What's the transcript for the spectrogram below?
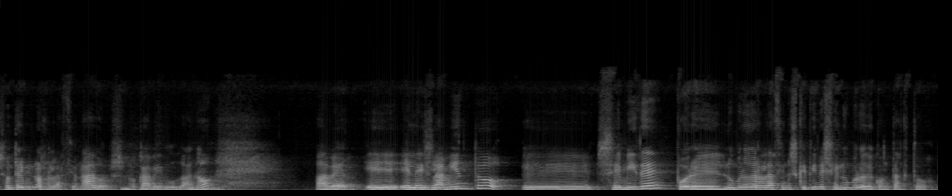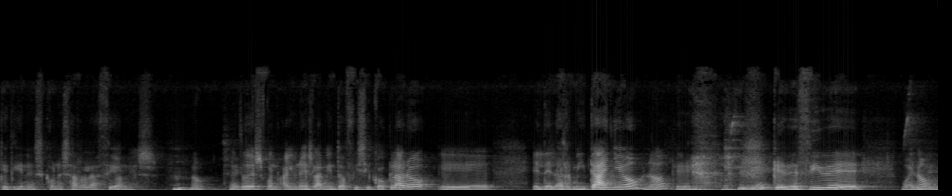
son términos relacionados, no cabe duda, ¿no? A ver, eh, el aislamiento eh, se mide por el número de relaciones que tienes y el número de contacto que tienes con esas relaciones. ¿no? Entonces, bueno, hay un aislamiento físico claro, eh, el del ermitaño, ¿no? que, que decide, bueno,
